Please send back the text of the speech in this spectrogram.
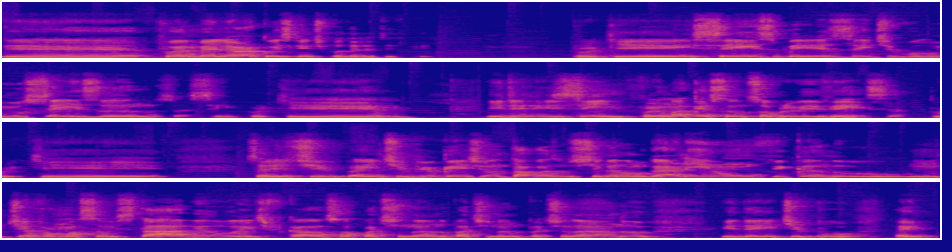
é, foi a melhor coisa que a gente poderia ter feito. Porque em seis meses a gente evoluiu seis anos, assim, porque. E, e sim, foi uma questão de sobrevivência, porque a, gente, a gente viu que a gente não estava chegando a lugar nenhum, ficando. não tinha formação estável, a gente ficava só patinando, patinando, patinando, e daí, tipo, aí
